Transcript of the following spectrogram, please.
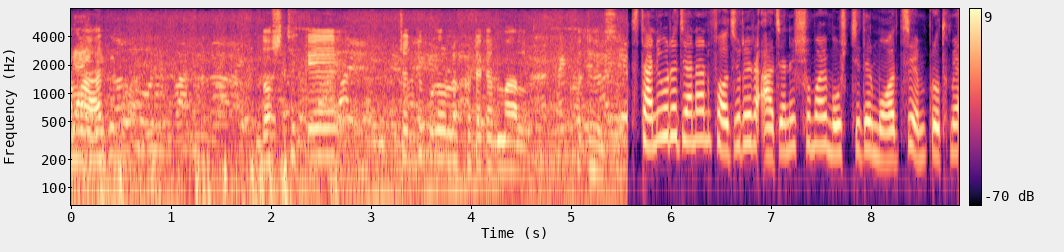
আমার দশ থেকে চোদ্দ পনেরো লক্ষ টাকার মাল ক্ষতি হয়েছে। স্থানীয়রা জানান ফজরের আজানের সময় মসজিদের মোয়াজ্জেম প্রথমে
